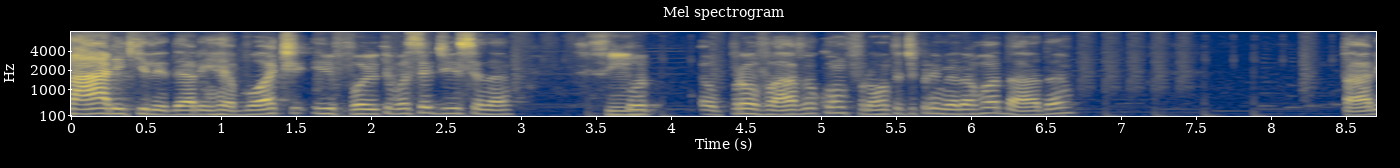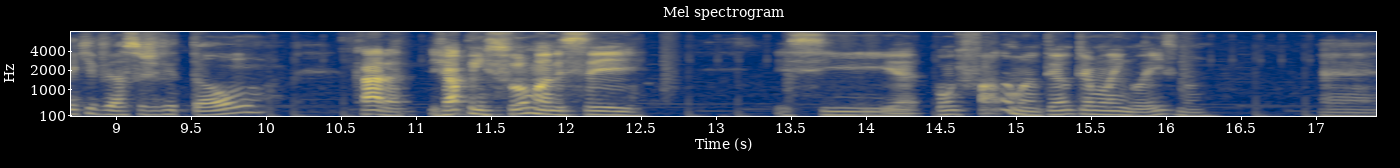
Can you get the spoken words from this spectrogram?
Tarek lidera em rebote e foi o que você disse, né? Sim. O, o provável confronto de primeira rodada. Tarek versus Vitão. Cara, já pensou, mano, esse. Esse. Como que fala, mano? Tem um termo lá em inglês, mano. É.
